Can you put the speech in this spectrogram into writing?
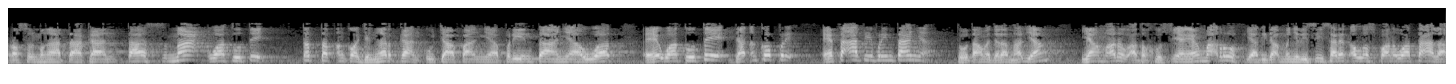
Rasul mengatakan, tasma' watuti. Tetap engkau dengarkan ucapannya, perintahnya, wat, eh, watuti. Dan engkau peri, eh, taati perintahnya. Terutama dalam hal yang yang ma'ruf atau khususnya yang ma'ruf yang tidak menyelisih syariat Allah Subhanahu wa taala.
